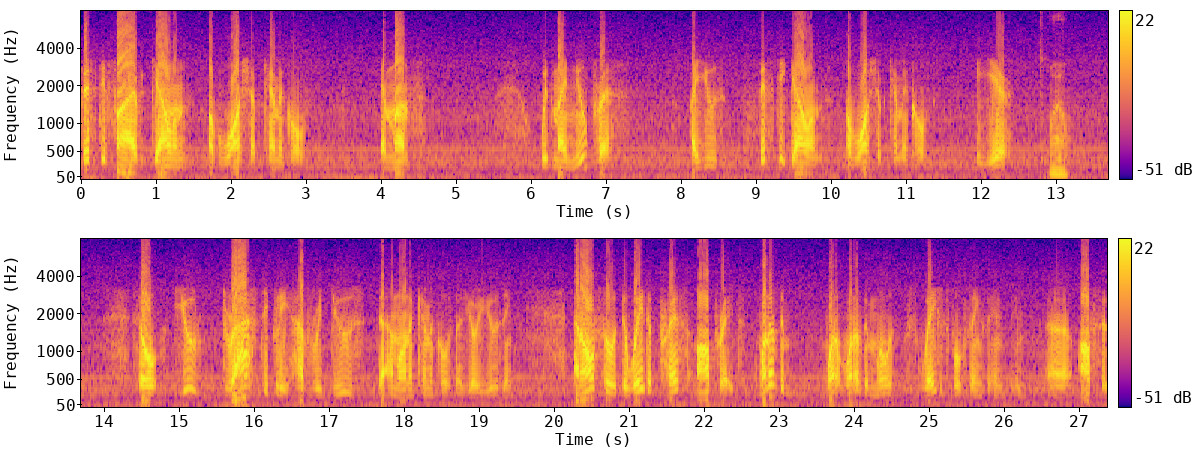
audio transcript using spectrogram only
55 gallons of wash-up chemicals a month with my new press, I use 50 gallons of wash-up chemicals a year. Wow. So you drastically have reduced the amount of chemicals that you're using. And also the way the press operates. One of the one, one of the most wasteful things in, in uh, offset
